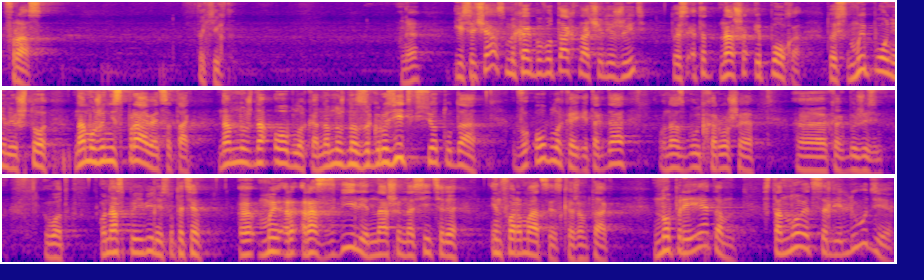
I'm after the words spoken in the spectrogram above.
фраз таких-то. Да? И сейчас мы как бы вот так начали жить, то есть это наша эпоха. То есть мы поняли, что нам уже не справиться так. Нам нужно облако, нам нужно загрузить все туда, в облако, и тогда у нас будет хорошая э, как бы жизнь. Вот. У нас появились вот эти, э, мы развили наши носители информации, скажем так. Но при этом становятся ли люди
